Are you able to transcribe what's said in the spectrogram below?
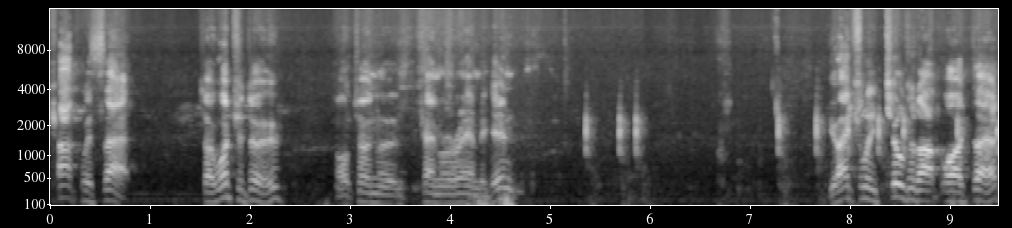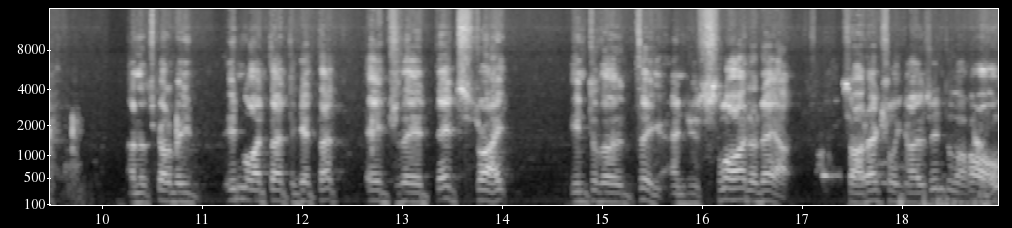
cut with that. So what you do, I'll turn the camera around again. You actually tilt it up like that and it's got to be in like that to get that edge there dead straight into the thing and you slide it out. So it actually goes into the hole.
